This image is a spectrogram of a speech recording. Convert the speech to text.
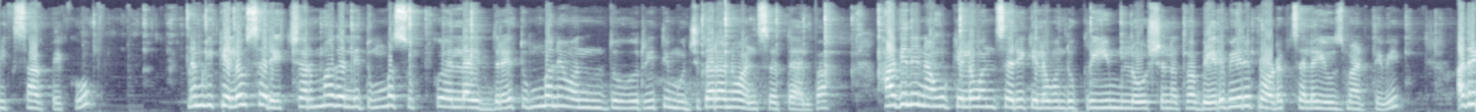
ಮಿಕ್ಸ್ ಆಗಬೇಕು. ನಮಗೆ ಕೆಲವು ಸರಿ ಚರ್ಮದಲ್ಲಿ ತುಂಬ ಸುಕ್ಕು ಎಲ್ಲ ಇದ್ದರೆ ತುಂಬಾ ಒಂದು ರೀತಿ ಮುಜುಗರನೂ ಅನಿಸುತ್ತೆ ಅಲ್ವಾ? ಹಾಗೆಯೇ ನಾವು ಕೆಲವೊಂದು ಸರಿ ಕೆಲವೊಂದು ಕ್ರೀಮ್ ಲೋಷನ್ ಅಥವಾ ಬೇರೆ ಬೇರೆ ಪ್ರಾಡಕ್ಟ್ಸ್ ಎಲ್ಲ ಯೂಸ್ ಮಾಡ್ತೀವಿ. ಆದರೆ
